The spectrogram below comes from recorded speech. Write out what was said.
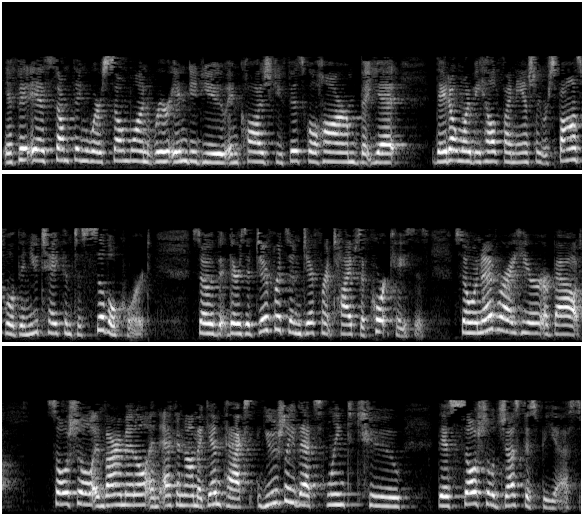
If it is something where someone rear-ended you and caused you physical harm, but yet they don't want to be held financially responsible, then you take them to civil court. So th- there's a difference in different types of court cases. So whenever I hear about social, environmental, and economic impacts, usually that's linked to this social justice BS.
